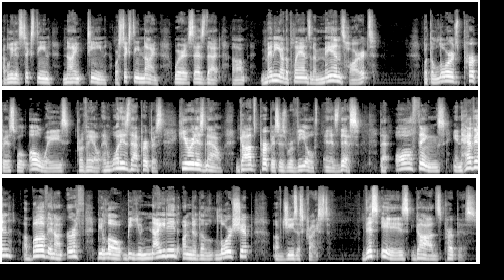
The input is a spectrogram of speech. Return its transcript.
I believe it's 16 19 or 16 9, where it says that um, many are the plans in a man's heart, but the Lord's purpose will always prevail. And what is that purpose? Here it is now. God's purpose is revealed and is this that all things in heaven, above, and on earth below be united under the lordship of Jesus Christ. This is God's purpose.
